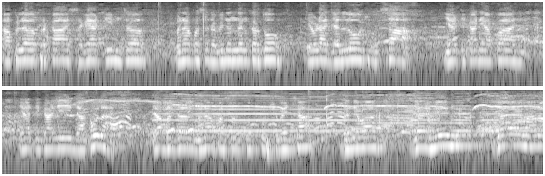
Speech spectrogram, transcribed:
आपलं प्रकाश सगळ्या टीमचं मनापासून अभिनंदन करतो. एवढा जल्लोष उत्साह या ठिकाणी आपण या ठिकाणी दाखवला. त्याबद्दल मनापासून शुभेच्छा. धन्यवाद. जय हिंद. जय महाराज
